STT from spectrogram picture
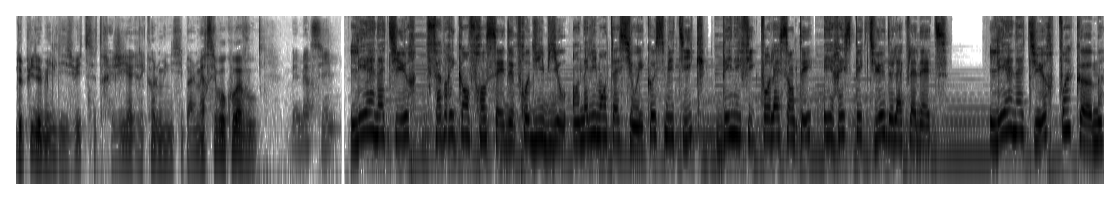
depuis 2018 cette régie agricole municipale. Merci beaucoup à vous merci. Léa Nature, fabricant français de produits bio en alimentation et cosmétiques, bénéfique pour la santé et respectueux de la planète. Léanature.com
